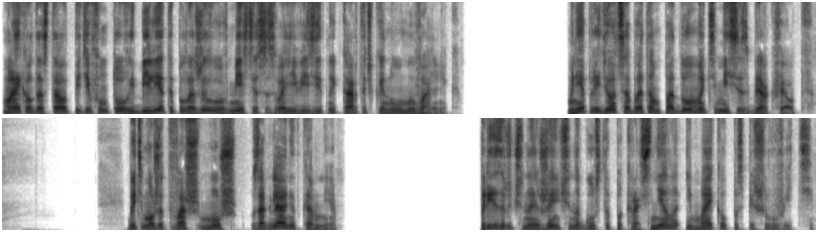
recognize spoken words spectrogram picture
Майкл достал пятифунтовый билет и положил его вместе со своей визитной карточкой на умывальник. Мне придется об этом подумать, миссис Бергфелд. Быть может, ваш муж заглянет ко мне. Призрачная женщина густо покраснела, и Майкл поспешил выйти.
